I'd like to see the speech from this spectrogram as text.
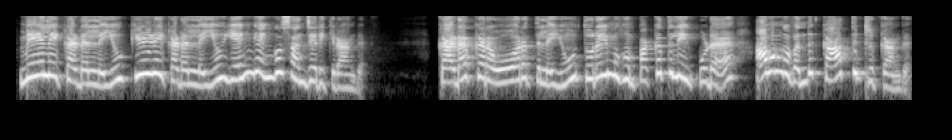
மேலை கடல்லையும் கீழே கடல்லையும் எங்கெங்கும் சஞ்சரிக்கிறாங்க. கடற்கரை ஓரத்திலையும் துறைமுகம் பக்கத்துலயும் கூட அவங்க வந்து காத்துட்டு இருக்காங்க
